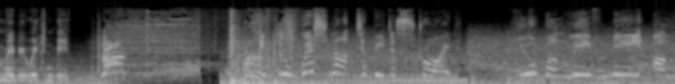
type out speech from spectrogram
maybe we can be... If you wish not to be destroyed, you will leave me alone.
